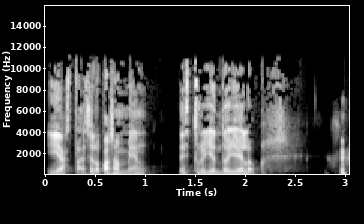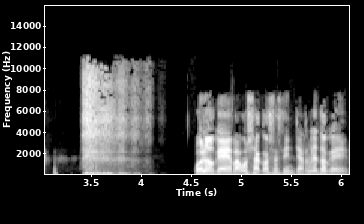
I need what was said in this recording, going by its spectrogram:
Y ya está, se lo pasan bien, destruyendo hielo. Bueno, ¿qué? ¿Vamos a cosas de internet o qué?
